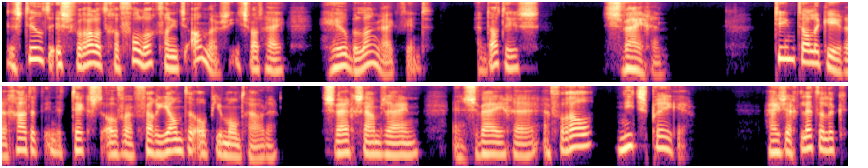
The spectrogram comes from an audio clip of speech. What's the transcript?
De stilte is vooral het gevolg van iets anders, iets wat hij heel belangrijk vindt. En dat is zwijgen. Tientallen keren gaat het in de tekst over varianten op je mond houden. Zwijgzaam zijn en zwijgen en vooral niet spreken. Hij zegt letterlijk:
